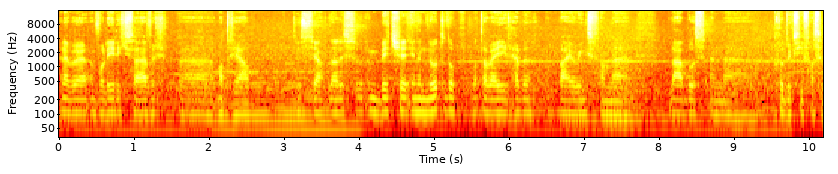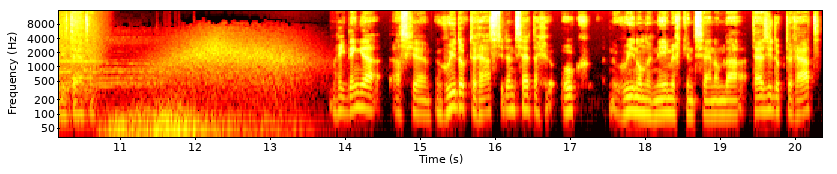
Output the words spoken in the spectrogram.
En hebben we een volledig zuiver uh, materiaal. Dus ja, dat is een beetje in een notendop wat dat wij hier hebben BioWings van uh, labo's en uh, productiefaciliteiten. Maar ik denk dat als je een goede doctoraatstudent bent, dat je ook een goede ondernemer kunt zijn. Omdat tijdens je doctoraat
